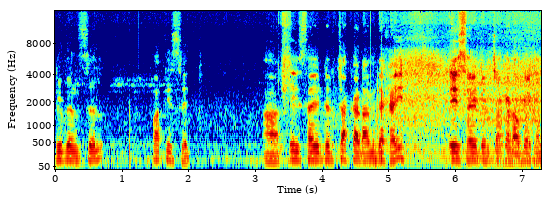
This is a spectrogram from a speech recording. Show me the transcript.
ডিভেন্সেল পাতি সেট আর এই সাইডের চাকাটা আমি দেখাই। এই সাইডের চাকাটাও দেখেন।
